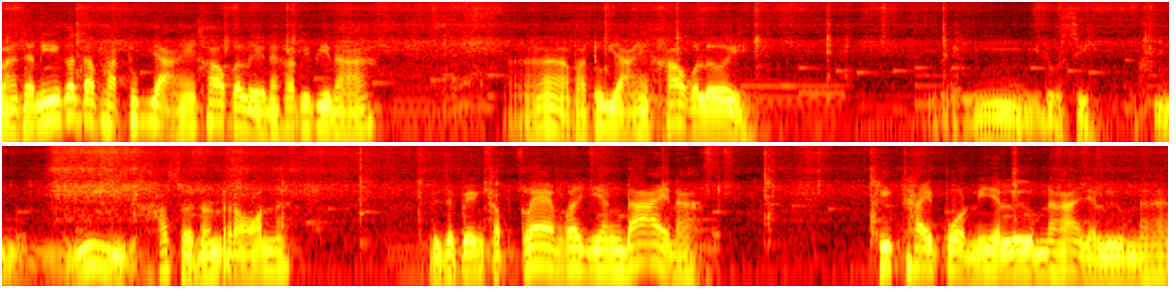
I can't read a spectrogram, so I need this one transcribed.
หลังจากนี้ก็จะผัดทุกอย่างให้เข้ากันเลยนะครับ พี่ๆนะผัดทุกอย่างให้เข้ากันเลยนี่ดูสิข้าวสวยร้อนๆนะหรือจะเป็นกับแกล้มก็ยังได้นะพริกไทยป่นนี่อย่าลืมนะฮะอย่าลืมนะฮะ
